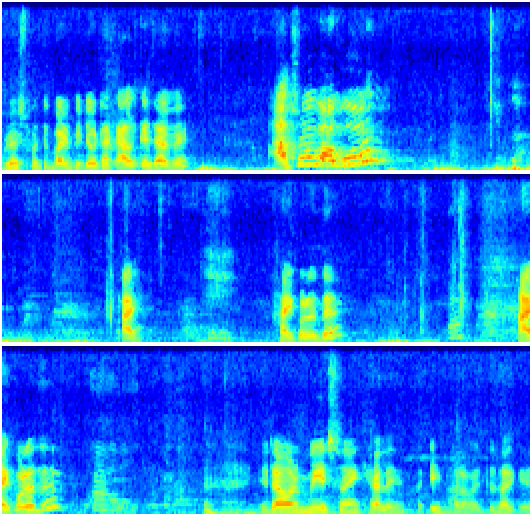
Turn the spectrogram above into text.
বৃহস্পতিবার, ভিডিওটা কালকে যাবে। আসো বাবু। হাই। হাই করে দে। হাই করে দে। এটা আমার মেয়ের সঙ্গে খেলে, এই ভাড়াবাড়িতে থাকে।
